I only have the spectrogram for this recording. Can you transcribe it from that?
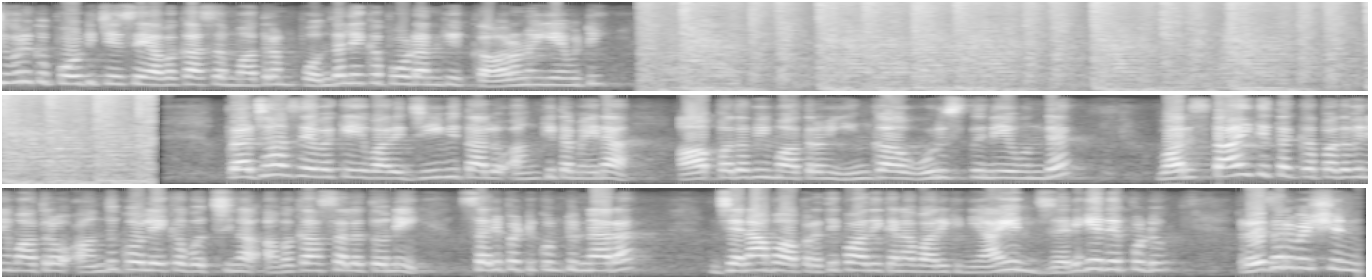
చివరికి పోటీ చేసే అవకాశం మాత్రం పొందలేకపోవడానికి కారణం ఏమిటి? ప్రజాసేవకే వారి జీవితాలు అంకితమైన ఆ పదవి మాత్రం ఇంకా ఊరుస్తూనే ఉందా? వారి స్థాయికి తగ్గ పదవిని మాత్రం అందుకోలేక వచ్చిన అవకాశాలతోనే సరిపెట్టుకుంటున్నారా? జనాభా ప్రతిపాదికన వారికి న్యాయం జరిగేదెప్పుడు? రిజర్వేషన్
